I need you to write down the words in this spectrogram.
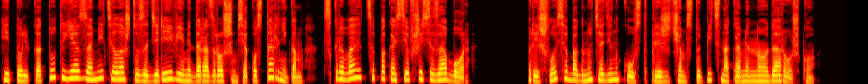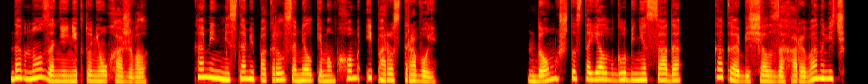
И только тут я заметила, что за деревьями да разросшимся кустарником скрывается покосившийся забор — Пришлось обогнуть один куст, прежде чем ступить на каменную дорожку. Давно за ней никто не ухаживал. Камень местами покрылся мелким мхом и порос травой. Дом, что стоял в глубине сада, как и обещал Захар Иванович,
